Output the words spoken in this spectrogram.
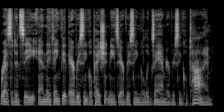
residency and they think that every single patient needs every single exam every single time.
